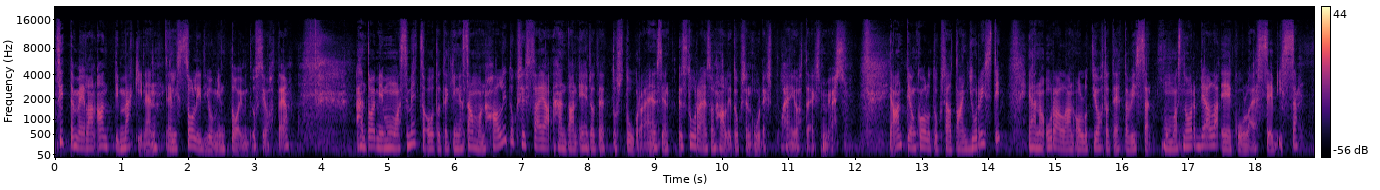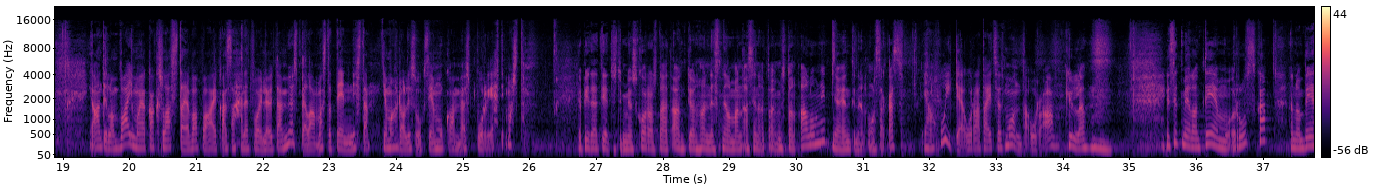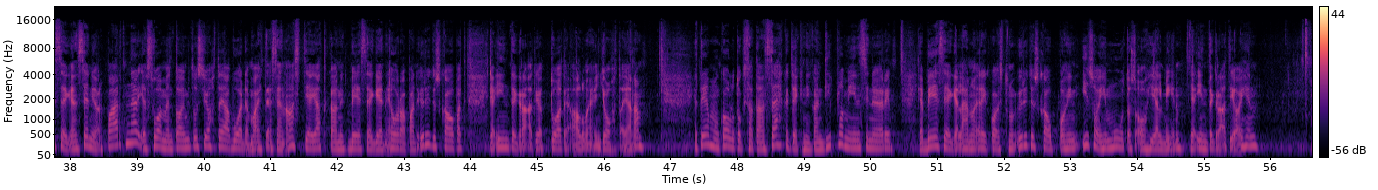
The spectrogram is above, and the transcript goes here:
Sitten meillä on Antti Mäkinen, eli Solidiumin toimitusjohtaja. Hän toimii muun muassa Metso ja Sammon hallituksissa ja häntä on ehdotettu Stura Enson hallituksen uudeksi puheenjohtajaksi myös. Ja Antti on koulutukseltaan juristi ja hän on urallaan ollut johtotehtävissä muun muassa Nordealla, EQlla ja Sevissä. Ja Antilla on vaimo ja kaksi lasta ja vapaa-aikansa hänet voi löytää myös pelaamasta tennistä ja mahdollisuuksien mukaan myös purjehtimasta. Ja pitää tietysti myös korostaa, että Antti on Hannes Snellman asinatoimiston alumni ja entinen osakas. Ja huikea ura, tai itse asiassa monta uraa. Kyllä. Ja sitten meillä on Teemu Ruska. Hän on BCGn senior partner ja Suomen toimitusjohtaja vuodenvaihteeseen asti ja jatkaa nyt BCGn Euroopan yrityskaupat ja integraatiot tuotealueen johtajana. Ja Teemu on koulutukseltaan sähkötekniikan diplomi-insinööri ja BCG hän on erikoistunut yrityskauppoihin, isoihin muutosohjelmiin ja integraatioihin –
